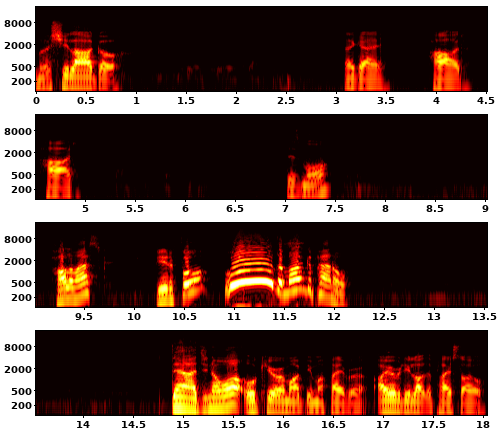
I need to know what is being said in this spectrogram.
Murcielago. Okay. Hard. Hard. There's more. Hollow Mask. Beautiful. Woo! The manga panel. Dad, uh, do you know what? Okura might be my favourite. I already like the playstyle.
